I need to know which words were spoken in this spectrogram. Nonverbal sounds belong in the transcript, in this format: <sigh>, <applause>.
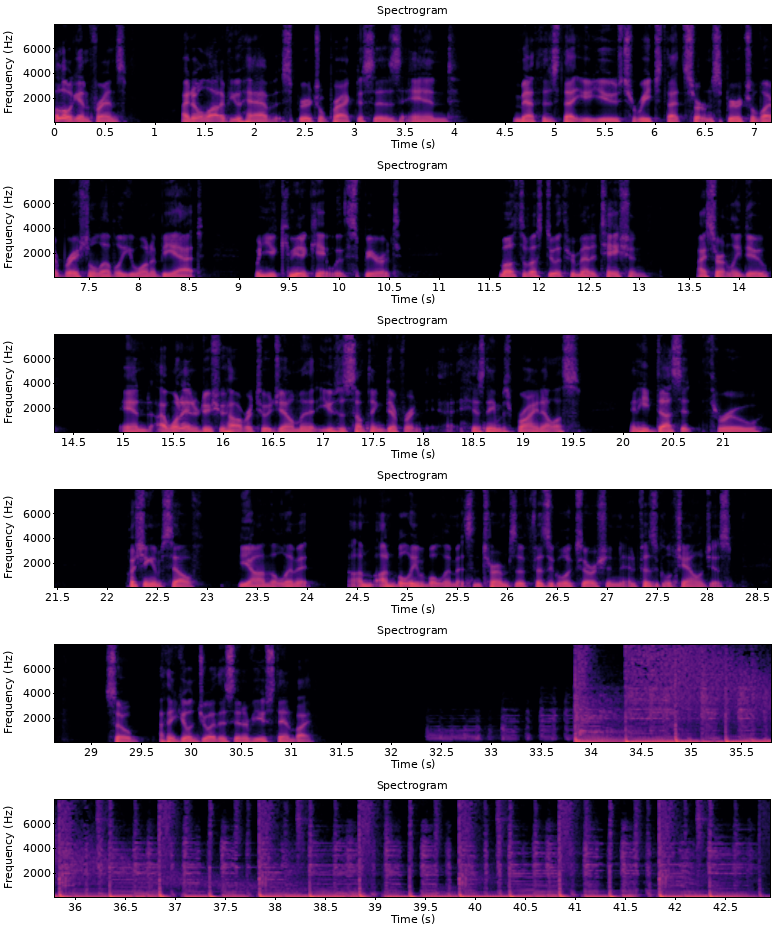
Hello again, friends. I know a lot of you have spiritual practices and methods that you use to reach that certain spiritual vibrational level you want to be at when you communicate with spirit. Most of us do it through meditation. I certainly do. And I want to introduce you, however, to a gentleman that uses something different. His name is Bryan Ellis, and he does it through pushing himself beyond the limit, un- unbelievable limits in terms of physical exertion and physical challenges. So I think you'll enjoy this interview. Stand by.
